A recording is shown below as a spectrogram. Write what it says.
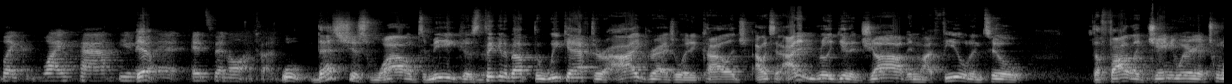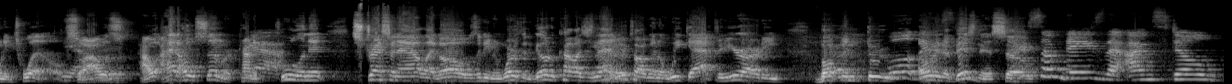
like life path. You know Yeah. it. It's been a lot of fun. Well, that's just wild to me because thinking about the week after I graduated college, like I said, I didn't really get a job in my field until the fall, like January of 2012. So I was, I, I had a whole summer kind of Yeah. cooling it, stressing out, like, oh, was it even worth it to go to college? And that you're talking a week after, you're already bumping through Well, owning a business. So There's some days that I'm still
